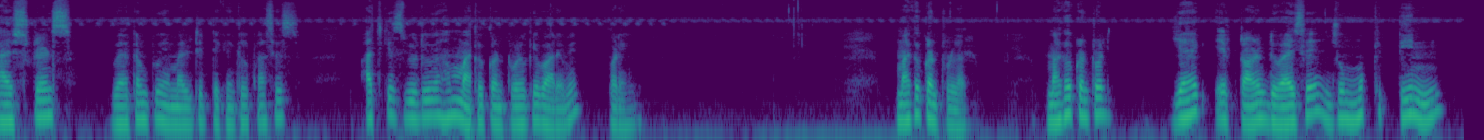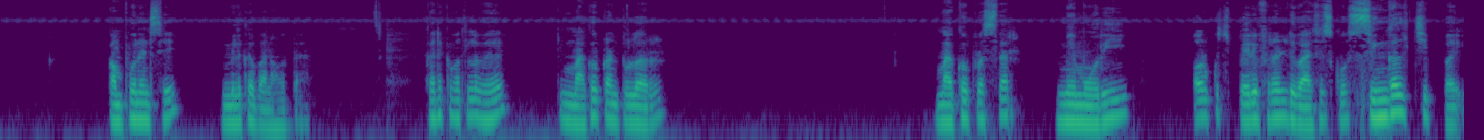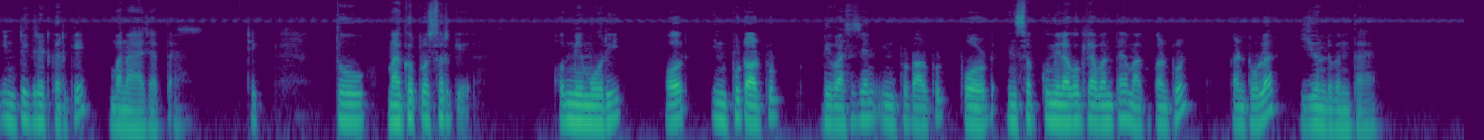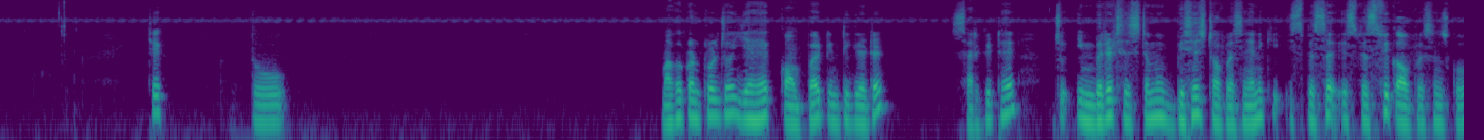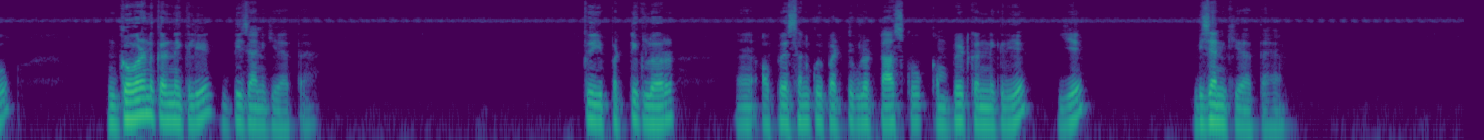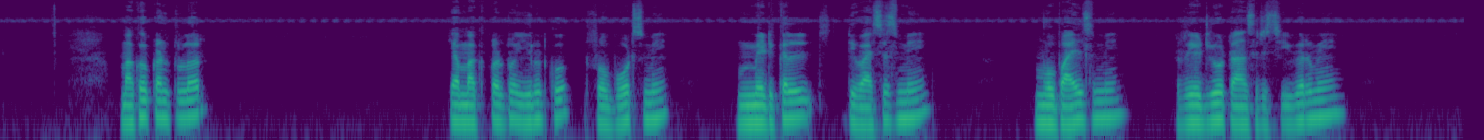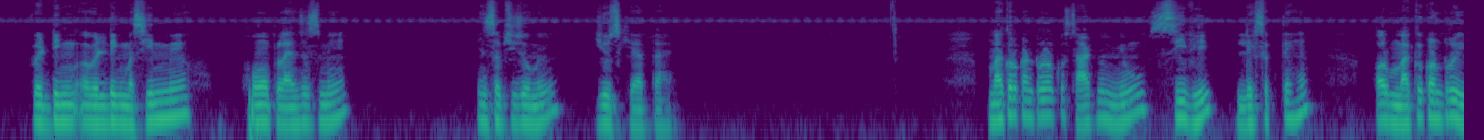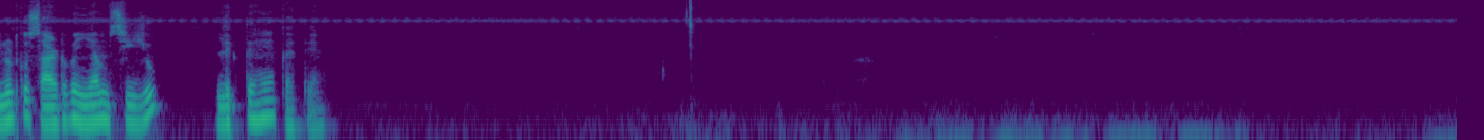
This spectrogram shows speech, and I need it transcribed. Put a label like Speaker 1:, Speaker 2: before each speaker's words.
Speaker 1: Hi students welcome to M L technical classes आज के इस वीडियो में हम माइक्रो कंट्रोलर के बारे में पढ़ेंगे। माइक्रो कंट्रोलर माइक्रो कंट्रोल यह एक इलेक्ट्रॉनिक डिवाइस है जो मुख्य तीन कंपोनेंट से मिलकर बना होता है। कहने का मतलब है कि microcontroller microprocessor memory और कुछ पेरिफेरल डिवाइसेस को सिंगल चिप पर इंटीग्रेट करके बनाया जाता है, ठीक? तो माइक्रो प्रोसेसर के और मेमोरी और input output devices and input output port इन सबको मिला को क्या बनता है? माइक्रो कंट्रोल कंट्रोलर यूनिट बनता है, ठीक? तो माइक्रो कंट्रोल जो है, यह है कॉम्पैक्ट इंटीग्रेटेड सर्किट है। जो इम्बेडेड सिस्टम में विशिष्ट ऑपरेशन यानी कि स्पेशल स्पेसिफिक ऑपरेशन को गवर्न करने के लिए डिज़ाइन किया जाता है। कोई पर्टिकुलर ऑपरेशन कोई पर्टिकुलर टास्क को कंप्लीट करने के लिए ये डिज़ाइन किया जाता है। माइक्रो कंट्रोलर या माइक्रो कंट्रोल यूनिट को रोबोट्स में मेडिकल डिवाइसेस में मोबाइल्स में, रेडियो ट्रांस रिसीवर में, वेल्डिंग वेल्डिंग मशीन में, होम अप्लायंसेस में, इन सब चीज़ों में यूज़ किया जाता है। माइक्रो कंट्रोलर को साठ में म्यू सी भी लिख सकते हैं और माइक्रो कंट्रोल यूनिट को साठ में एम सी यू लिखते हैं, कहते हैं।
